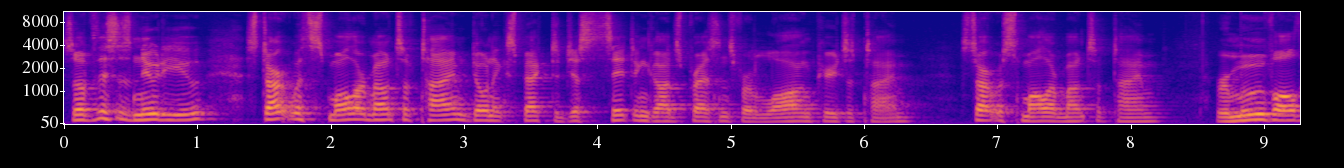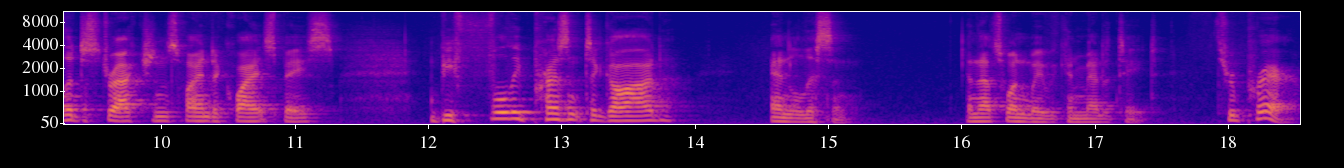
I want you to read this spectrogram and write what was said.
So if this is new to you, start with smaller amounts of time. Don't expect to just sit in God's presence for long periods of time. Start with smaller amounts of time. Remove all the distractions, find a quiet space. Be fully present to God and listen. And that's one way we can meditate through prayer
